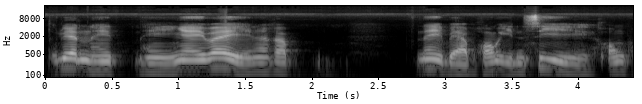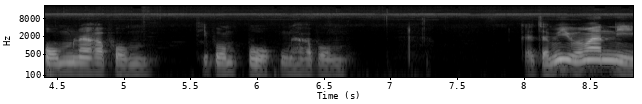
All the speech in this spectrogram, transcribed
ทุเรียนให้ให้ใหญ่ไว้นะครับ ในแบบของอินทรีย์ของผมนะครับ ผมที่ผมปลูกนะครับ ผม ก็จะมีประมาณนี้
